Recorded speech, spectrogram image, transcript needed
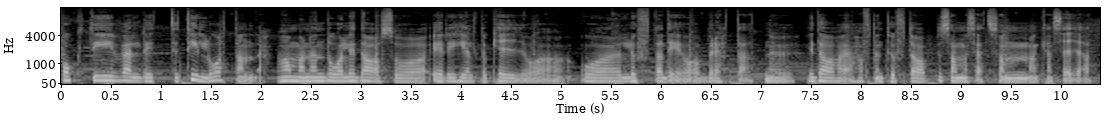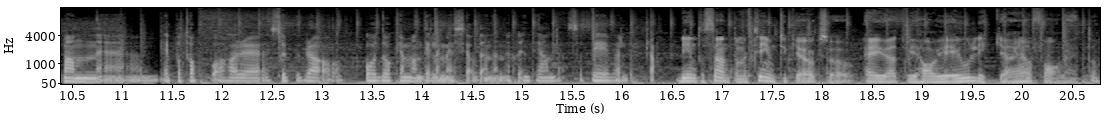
Och det är väldigt tillåtande. Har man en dålig dag så är det helt okej okay att, att lufta det och berätta att nu, idag har jag haft en tuff dag. På samma sätt som man kan säga att man eh, är på topp och har det superbra. Och, och då kan man dela med sig av den energin till andra. Så det är väldigt bra. Det intressanta med team tycker jag också är ju att vi har ju olika erfarenheter.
